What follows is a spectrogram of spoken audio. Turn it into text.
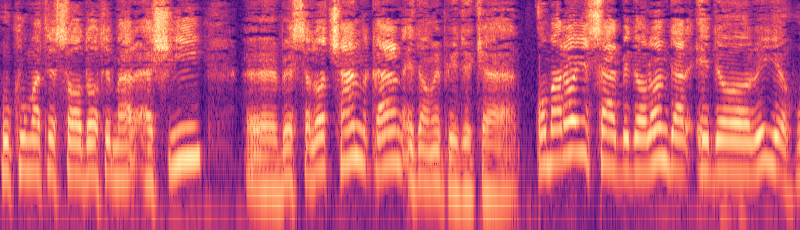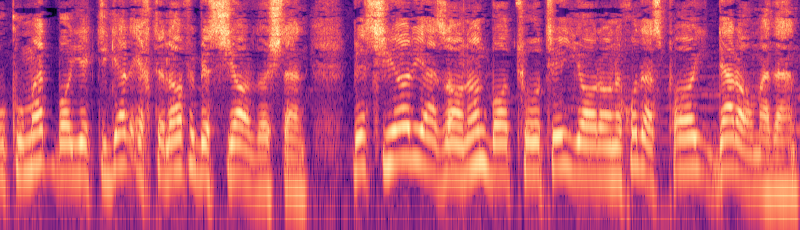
حکومت سادات مرعشی به اصطلاح چند قرن ادامه پیدا کرد. عمرای سربداران در اداره حکومت با یکدیگر اختلاف بسیار داشتند. بسیاری از آنان با توطعه یاران خود از پای در آمدند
